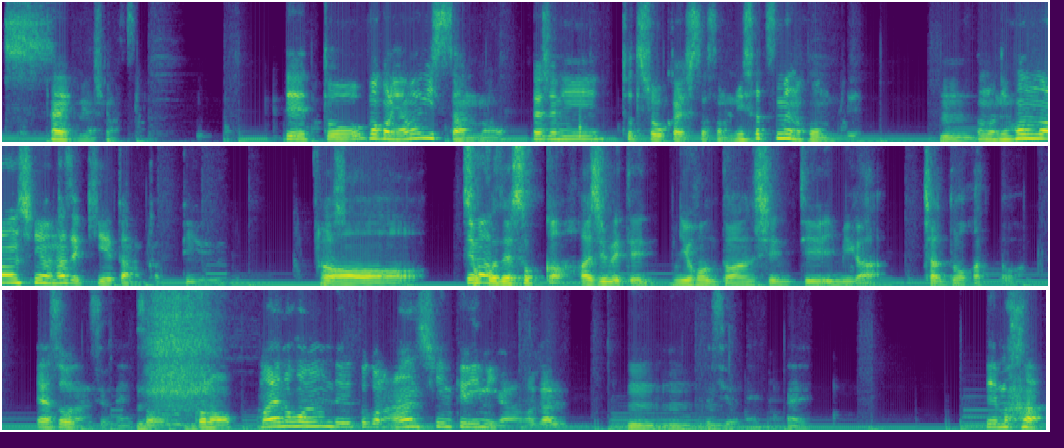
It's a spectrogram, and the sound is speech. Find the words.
す。はい、お願いします。でえっと、まあ、この山岸さんの最初にちょっと紹介したその2冊目の本で、うん。その日本の安心はなぜ消えたのかっていう、ああ、そこでそっか、初めて日本と安心っていう意味がちゃんと分かったわ。いや、そうなんですよね。そう。この前の本読んでると、この安心っていう意味がわかるうんうん。ですよね。はい。で、まあ、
